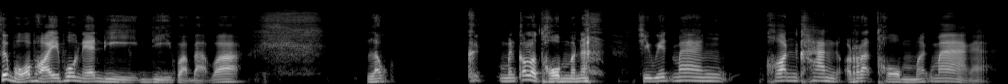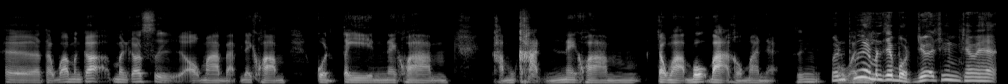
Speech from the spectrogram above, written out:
ซึ่งผมว่าพอไอ้พวกเนี้ยดีดีกว่าแบบว่า แล้วคือมันก็ระทมมันนะ ชีวิตแม่งค่อนข้างระทมมาก ๆ อะ เออ แต่ว่ามันก็มันก็สื่อออกมาแบบในความกวนตีนในความขำขันในความจังหวะโบ๊ะบะของมันอะ ซึ่งเหมือนผว่าเพื่อนดีมันจะบทเยอะขึ้นใช่ไหมฮะ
